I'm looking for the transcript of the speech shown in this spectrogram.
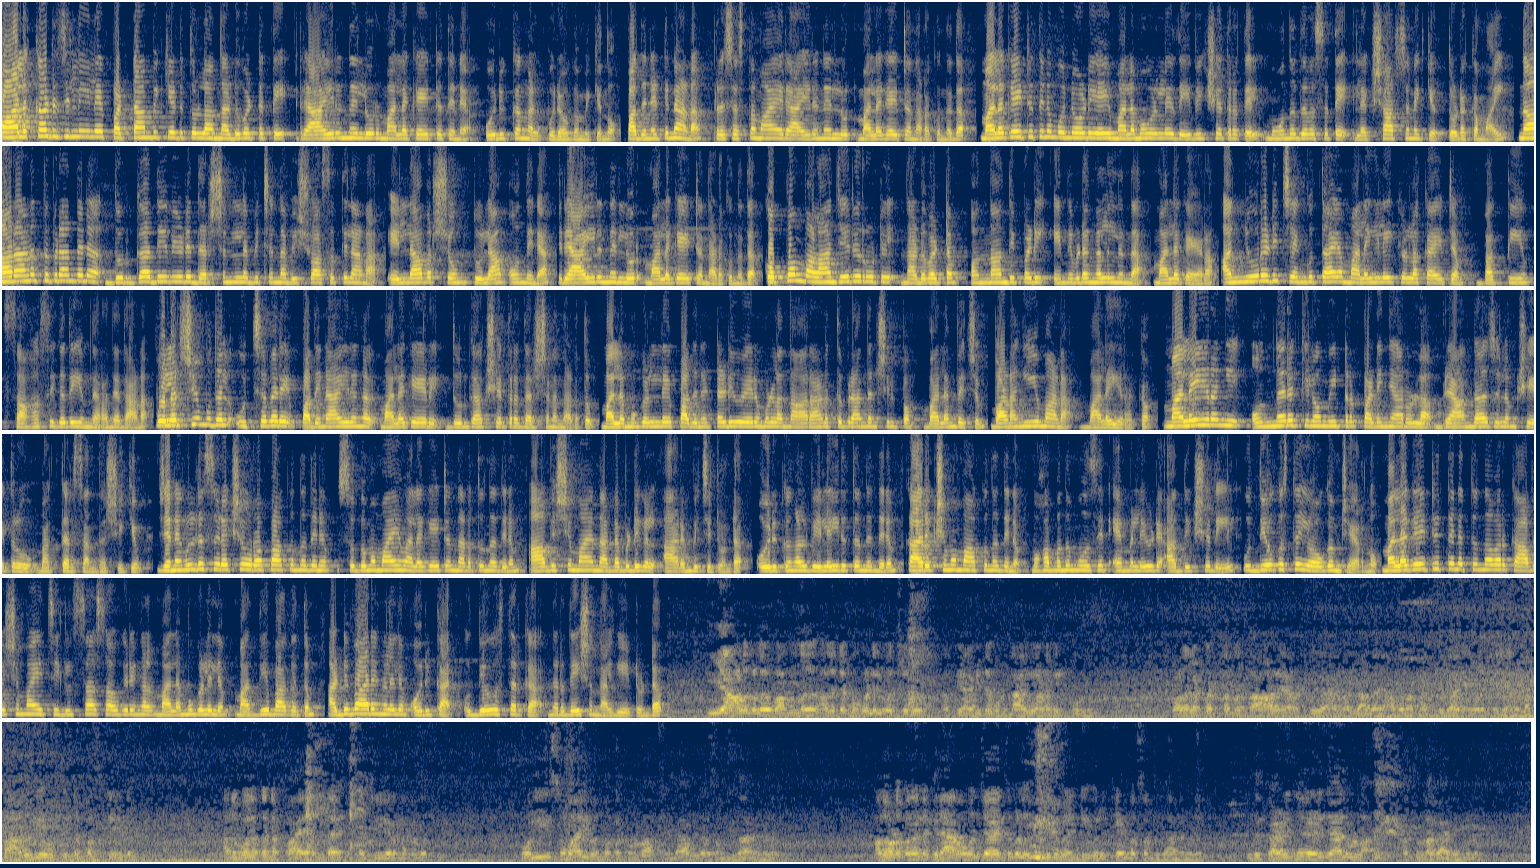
പാലക്കാട് ജില്ലയിലെ പട്ടാമ്പിക്കടുത്തുള്ള നടുവട്ടത്തെ രായിരനെല്ലൂർ മലകയറ്റത്തിന് ഒരുക്കങ്ങൾ പുരോഗമിക്കുന്നു. പതിനെട്ടിനാണ് പ്രശസ്തമായ രായിരനെല്ലൂർ മലകയറ്റം നടക്കുന്നത്. മലകയറ്റത്തിന് മുന്നോടിയായി മലമുകളിലെ ദേവീക്ഷേത്രത്തിൽ മൂന്ന് ദിവസത്തെ ലക്ഷാർച്ചനയ്ക്ക് തുടക്കമായി. നാറാണത്ത് ഭ്രാന്തന് ദുർഗാദേവിയുടെ ദർശനം ലഭിച്ചെന്ന വിശ്വാസത്തിലാണ് എല്ലാ വർഷവും തുലാം ഒന്നിന് രായിരനെല്ലൂർ മലകയറ്റം നടക്കുന്നത്. കൊപ്പം വളാഞ്ചേരി റൂട്ടിൽ നടുവട്ടം ഒന്നാന്തിപ്പടി എന്നിവിടങ്ങളിൽ നിന്ന് മല കയറാം. അഞ്ഞൂറടി ചെങ്കുത്തായ മലയിലേക്കുള്ള കയറ്റം ഭക്തിയും സാഹസികതയും നിറഞ്ഞതാണ്. പുലർച്ചെ മുതൽ ഉച്ചവരെ പതിനായിരങ്ങൾ മലകയറി ദുർഗാക്ഷേത്ര ദർശനം നടത്തും. മലമുകളിലെ പതിനെട്ടടി ഉയരമുള്ള നാറാണത്ത് ഭ്രാന്തൻ ശില്പം വലം വെച്ചും വണങ്ങിയുമാണ് മലയിറക്കം. മലയിറങ്ങി ഒന്നര കിലോമീറ്റർ പടിഞ്ഞാറുള്ള ഭ്രാന്താചലം ക്ഷേത്രവും ഭക്തർ സന്ദർശിക്കും. ജനങ്ങളുടെ സുരക്ഷ ഉറപ്പാക്കുന്നതിനും സുഗമമായ മലകയറ്റം നടത്തുന്നതിനും ആവശ്യമായ നടപടികൾ ആരംഭിച്ചിട്ടുണ്ട്. ഒരുക്കങ്ങൾ വിലയിരുത്തുന്നതിനും കാര്യക്ഷമമാക്കുന്നതിനും മുഹമ്മദ് മൂസിൻ എം എൽ എയുടെ അധ്യക്ഷതയിൽ ഉദ്യോഗസ്ഥ യോഗം ചേർന്നു. മലകയറ്റത്തിനെത്തുന്നവർക്ക് ആവശ്യമായ ചികിത്സാ സൗകര്യങ്ങൾ മലമുകളിലും മധ്യഭാഗത്തും അടിവാരങ്ങളിലും ഒരുക്കാൻ ഉദ്യോഗസ്ഥർക്ക് നിർദ്ദേശം നൽകിയിട്ടുണ്ട്. ഈ ആളുകൾ വന്ന് അതിന്റെ മുകളിൽ വെച്ചൊരു അത്യാഹിതം ഉണ്ടാകുകയാണെങ്കിൽ പോലും വളരെ പെട്ടെന്ന് താഴെ ഇറക്കുക എന്നല്ലാതെ അവിടെ മറ്റു കാര്യങ്ങൾ ചെയ്യാനില്ല അപ്പൊ ആരോഗ്യവകുപ്പിന്റെ ഫസ്റ്റ് എയ്ഡ് അതുപോലെ തന്നെ ഫയറിന്റെ സജ്ജീകരണങ്ങൾ പോലീസുമായി ബന്ധപ്പെട്ടുള്ള എല്ലാവിധ സംവിധാനങ്ങളും അതോടൊപ്പം തന്നെ ഗ്രാമപഞ്ചായത്തുകൾ ഇതിനു വേണ്ടി ഒരുക്കേണ്ട സംവിധാനങ്ങൾ ഇത് കഴിഞ്ഞു കഴിഞ്ഞാലുള്ള മറ്റുള്ള കാര്യങ്ങളും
